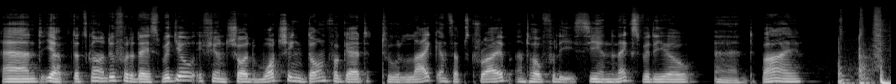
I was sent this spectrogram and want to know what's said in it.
And yeah, that's gonna do for today's video. If you enjoyed watching, don't forget to like and subscribe and hopefully see you in the next video and bye. You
